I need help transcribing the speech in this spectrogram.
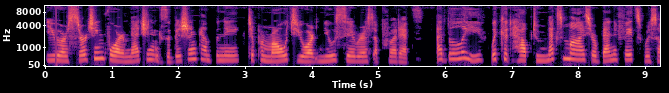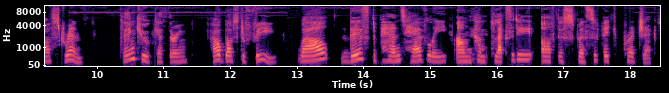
you are searching for a matching exhibition company to promote your new series of products. I believe we could help to maximize your benefits with our strength. Thank you, Catherine. How about the fee? Well, this depends heavily on the complexity of the specific project.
